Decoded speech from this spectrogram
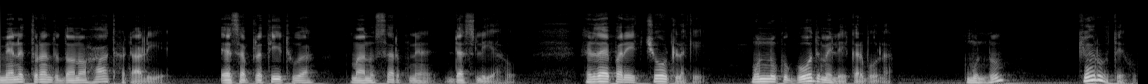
मैंने तुरंत दोनों हाथ हटा लिए। ऐसा प्रतीत हुआ, मानो सर्प ने डस लिया हो। हृदय पर एक चोट लगी। मुन्नू को गोद में लेकर बोला, मुन्नू, क्यों रोते हो?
